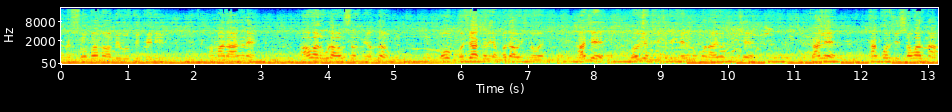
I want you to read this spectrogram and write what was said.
અને શોભામાં અભિવૃદ્ધિ કરી અમારા આંગણે આવા રૂડા અવસરની અંદર બહુ મજા કરી આ બધા વૈષ્ણવે આજે ભવ્ય ખીચડી ખેલનું પણ આયોજન છે. કાલે ઠાકોરજી સવારના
